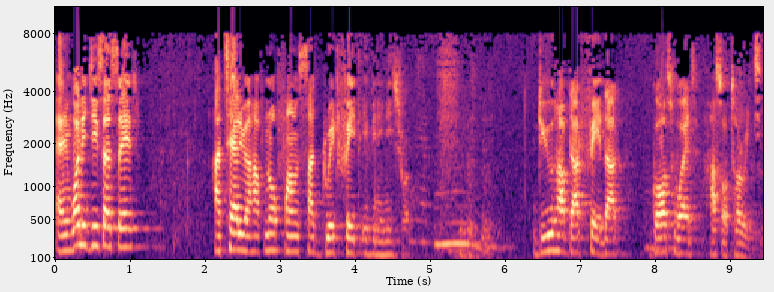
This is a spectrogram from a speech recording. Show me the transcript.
And what did Jesus say? I tell you, I have not found such great faith even in Israel. Do you have that faith that God's word has authority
